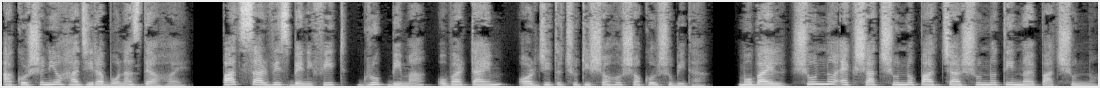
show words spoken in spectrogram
আকর্ষণীয় হাজিরা বোনাস দেওয়া হয়। পাঁচ, সার্ভিস বেনিফিট, গ্রুপ বিমা, ওভারটাইম, অর্জিত ছুটিসহ সকল সুবিধা। মোবাইল শূন্য এক সাত শূন্য পাঁচ চার শূন্য তিন নয় পাঁচ শূন্য।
